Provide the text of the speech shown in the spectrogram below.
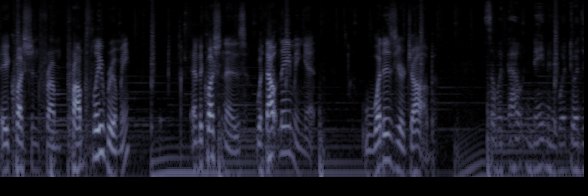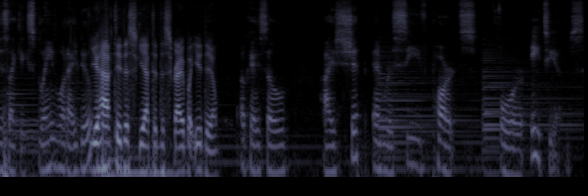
a question from Promptly Roomy, and the question is, without naming it, what is your job? So without naming it, what do I just like explain what I do? You have to dis- You have to describe what you do. Okay, so I ship and receive parts for ATMs.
